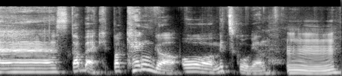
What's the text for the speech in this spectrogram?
Eh, Stabæk, Bakenga og Midtskogen. Mm.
